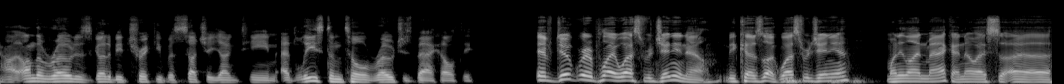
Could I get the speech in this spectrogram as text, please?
uh, on the road is going to be tricky with such a young team, at least until Roach is back healthy. If Duke were to play West Virginia now, because look, West Virginia, Moneyline Mac. I know I saw. Uh,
